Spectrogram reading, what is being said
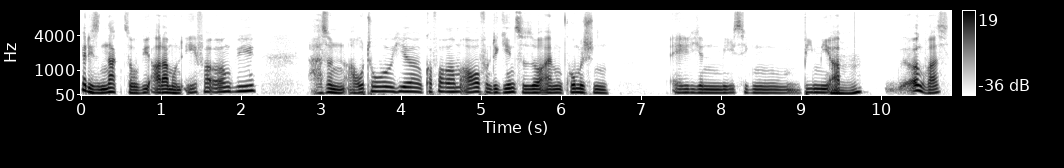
ja, die sind nackt, so wie Adam und Eva irgendwie. Ja, so ein Auto hier, Kofferraum auf und die gehen zu so einem komischen Alien-mäßigen Beam Me Up, mhm. irgendwas.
